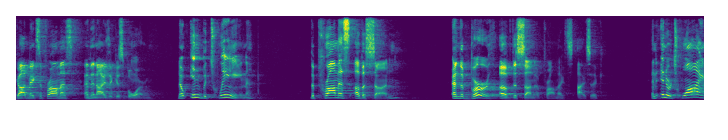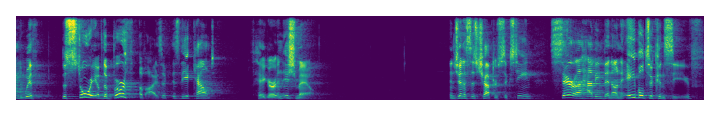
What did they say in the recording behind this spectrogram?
God makes a promise, and then Isaac is born. No, in between the promise of a son and the birth of the son of promise, Isaac, and intertwined with the story of the birth of Isaac is the account Hagar and Ishmael. In Genesis chapter 16, Sarah, having been unable to conceive,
